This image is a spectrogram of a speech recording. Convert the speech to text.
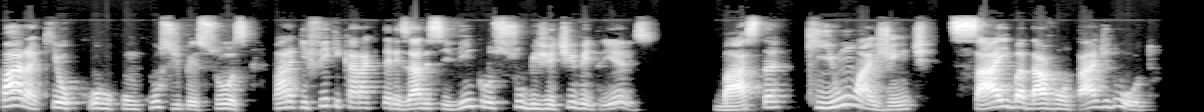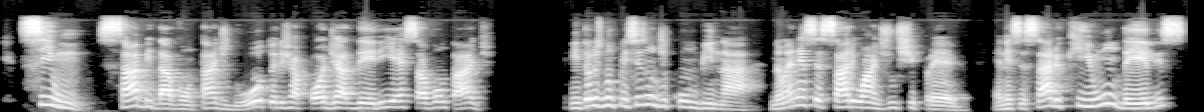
para que ocorra o concurso de pessoas, para que fique caracterizado esse vínculo subjetivo entre eles, basta que um agente saiba da vontade do outro. Se um sabe da vontade do outro, ele já pode aderir a essa vontade. Então eles não precisam de combinar, não é necessário o ajuste prévio. É necessário que um deles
